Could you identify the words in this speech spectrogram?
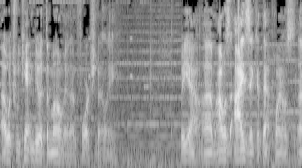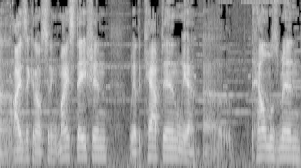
Uh, which we can't do at the moment, unfortunately. But yeah, um, I was Isaac at that point. I was uh, Isaac and I was sitting at my station. We had the captain, we had uh, helmsman,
